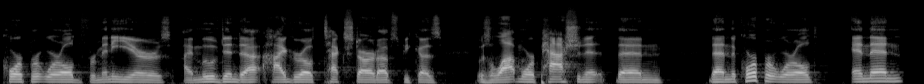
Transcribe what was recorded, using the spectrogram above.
corporate world for many years. I moved into high growth tech startups because it was a lot more passionate than than the corporate world and then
